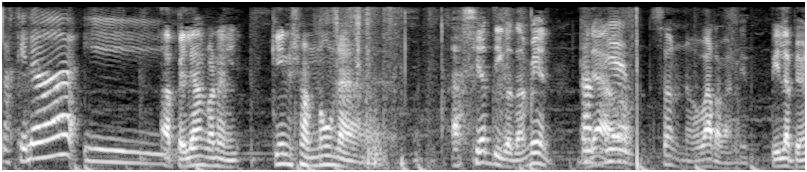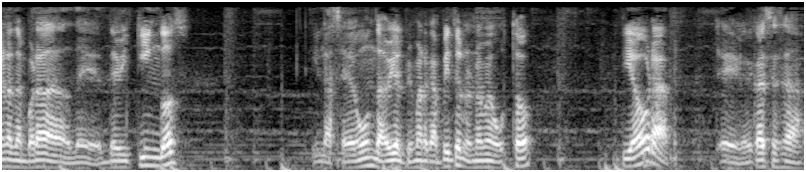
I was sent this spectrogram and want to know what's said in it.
Más que nada y... Ah, pelean con el Kim Jong-un asiático también. Mirá, También. son unos bárbaros. Vi la primera temporada de, de Vikingos y la segunda vi el primer capítulo, no me gustó. Y ahora, eh, gracias a,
